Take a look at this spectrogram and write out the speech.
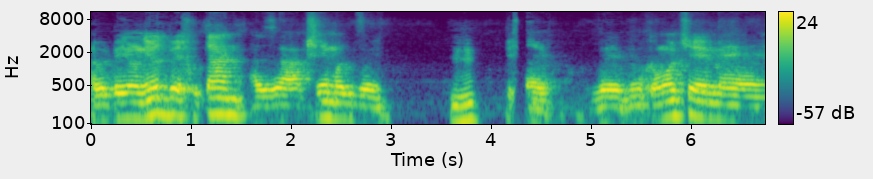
אבל בינוניות באיכותן, אז המחירים מאוד גבוהים בישראל. ובמקומות שהם... אה,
